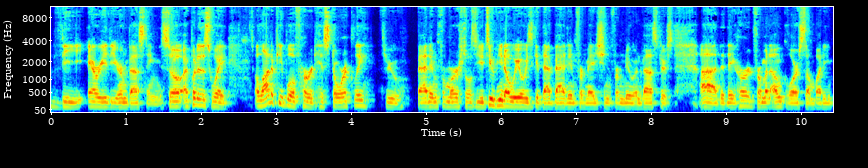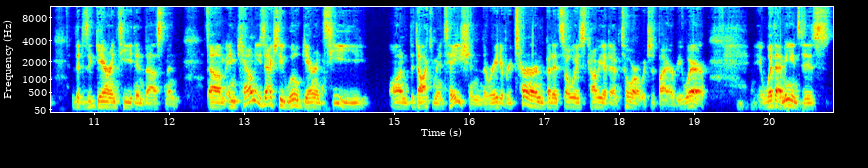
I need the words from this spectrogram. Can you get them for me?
the area that you're investing. So I put it this way a lot of people have heard historically through bad infomercials, YouTube, you know, we always get that bad information from new investors uh, that they heard from an uncle or somebody that is a guaranteed investment. Um, and counties actually will guarantee on the documentation the rate of return, but it's always caveat emptor, which is buyer beware. What that means is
